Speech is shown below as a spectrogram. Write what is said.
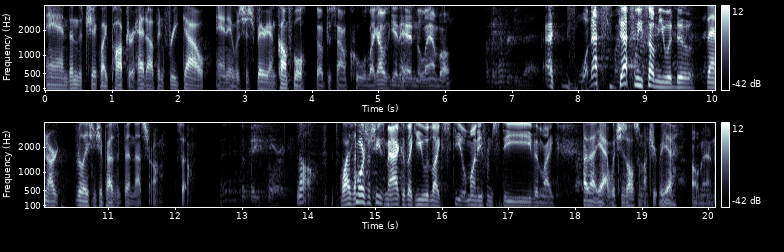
and then the chick like popped her head up and freaked out, and it was just very uncomfortable. up to sound cool. Like I was getting head in the Lambo. I would never do that. That's, well, that's definitely something you would do. Then our relationship hasn't been that strong. So It's a fake story. no, why is that? Commercial, she's mad because like you would like steal money from Steve and like, Uh, that- yeah, which is also not true. But yeah, oh man,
